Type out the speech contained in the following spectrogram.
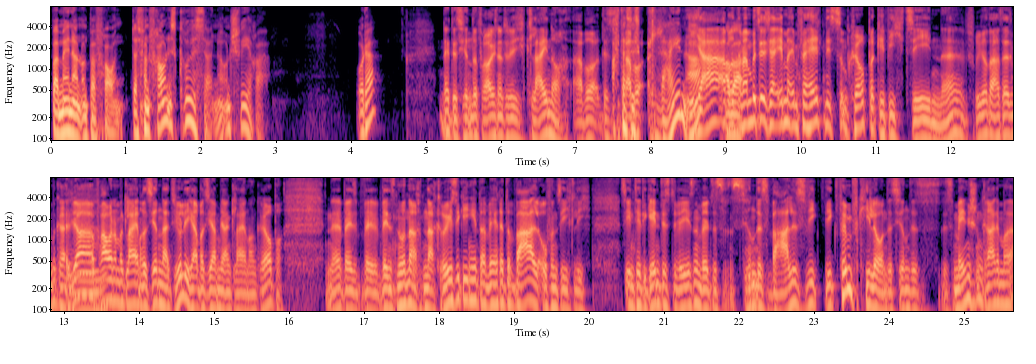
bei Männern und bei Frauen? Das von Frauen ist größer ne, und schwerer. Oder? Ne, das Hirn der Frau ist natürlich kleiner, aber das, Ach, das aber, ist kleiner? Ja, aber, Aber- man muss es ja immer im Verhältnis zum Körpergewicht sehen. Ne? Früher da hat er immer gesagt, ja, Frauen haben ein kleineres Hirn, natürlich, aber sie haben ja einen kleineren Körper. Ne? Wenn es nur nach, nach Größe ginge, dann wäre der Wal offensichtlich das intelligenteste Wesen, weil das, das Hirn des Wales wiegt, wiegt 5 Kilo und das Hirn des, des Menschen gerade mal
